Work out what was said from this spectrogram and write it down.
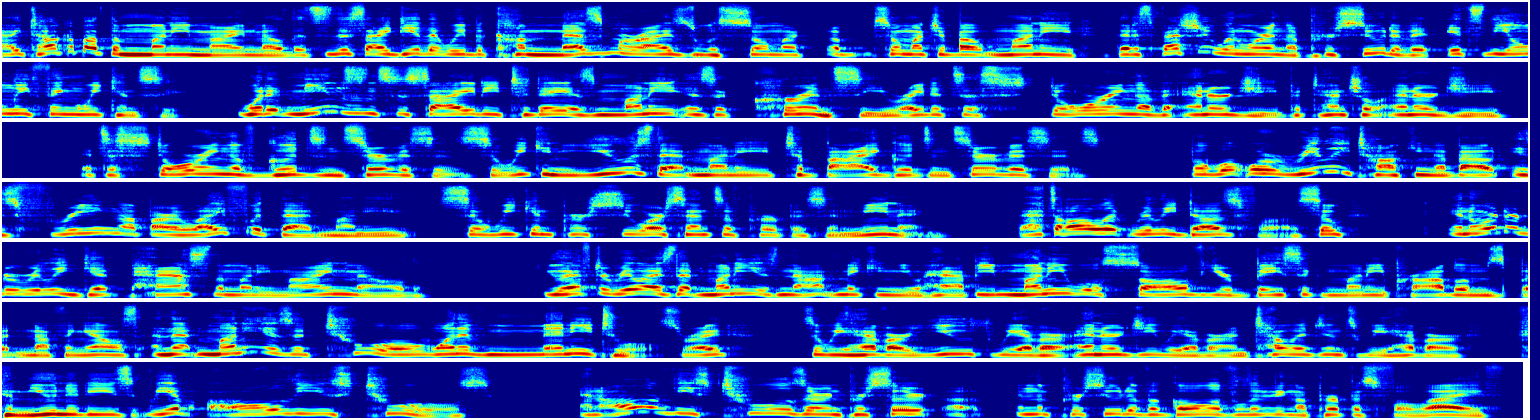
I talk about the money mind meld. It's this idea that we become mesmerized with so much, uh, so much about money that, especially when we're in the pursuit of it, it's the only thing we can see. What it means in society today is money is a currency, right? It's a storing of energy, potential energy. It's a storing of goods and services. So we can use that money to buy goods and services. But what we're really talking about is freeing up our life with that money so we can pursue our sense of purpose and meaning. That's all it really does for us. So, in order to really get past the money mind meld, you have to realize that money is not making you happy. Money will solve your basic money problems, but nothing else. And that money is a tool, one of many tools, right? So we have our youth, we have our energy, we have our intelligence, we have our communities. We have all these tools and all of these tools are in pursuit uh, in the pursuit of a goal of living a purposeful life.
